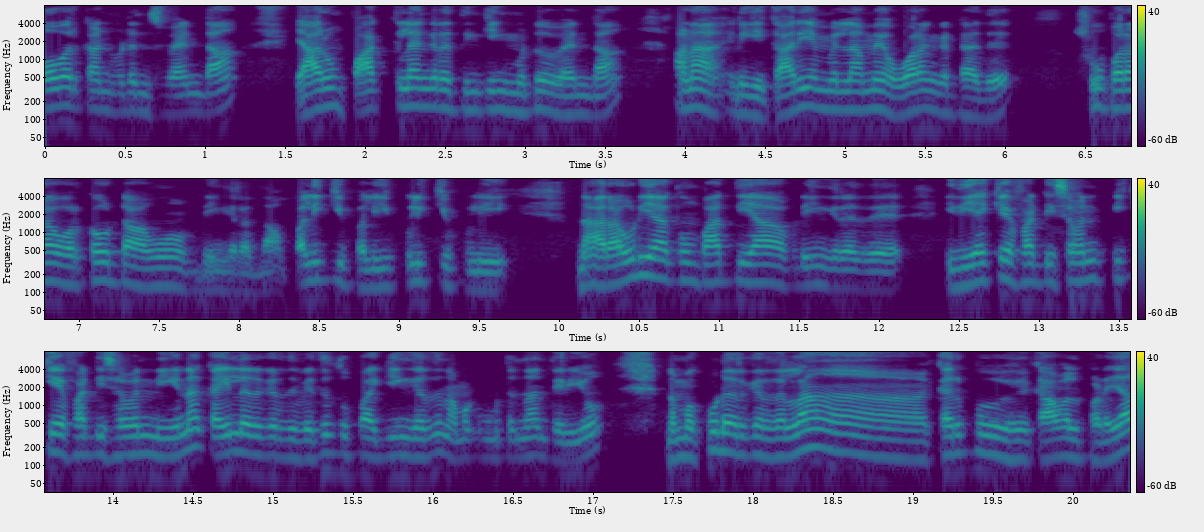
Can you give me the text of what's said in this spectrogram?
ஓவர் கான்ஃபிடென்ஸ் வேண்டாம். யாரும் பார்க்கலங்கிற திங்கிங் மட்டும் வேண்டாம். ஆனால் இன்னைக்கு காரியம் எல்லாமே ஓரங்கட்டாது சூப்பராக ஒர்க் அவுட் ஆகும் அப்படிங்கிறது தான். பலிக்கு பலி புளிக்கு புலி நான் ரவுடியாக்கும் பாத்தியா அப்படிங்கிறது. இது AK forty seven PK forty seven நீங்கன்னா கையில் இருக்கிறது வெது துப்பாக்கிங்கிறது நமக்கு மட்டும்தான் தெரியும். நம்ம கூட இருக்கிறதெல்லாம் கருப்பு காவல் படையா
